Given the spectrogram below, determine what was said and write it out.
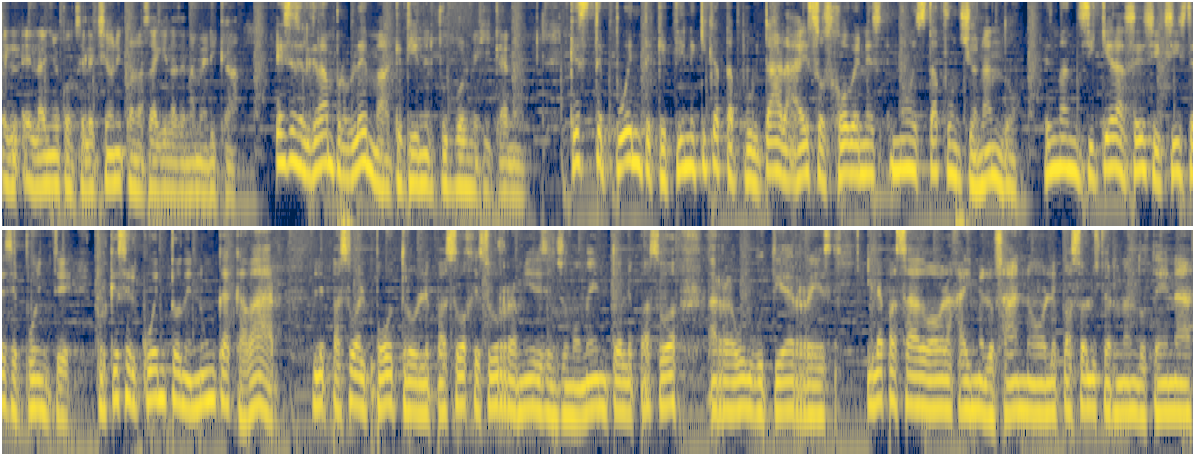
el, año con selección y con las Águilas en América. Ese es el gran problema que tiene el fútbol mexicano que este puente que tiene que catapultar a esos jóvenes no está funcionando. Es más, ni siquiera sé si existe ese puente, porque es el cuento de nunca acabar. Le pasó al Potro, le pasó a Jesús Ramírez en su momento, le pasó a Raúl Gutiérrez, y le ha pasado ahora a Jaime Lozano, le pasó a Luis Fernando Tena.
